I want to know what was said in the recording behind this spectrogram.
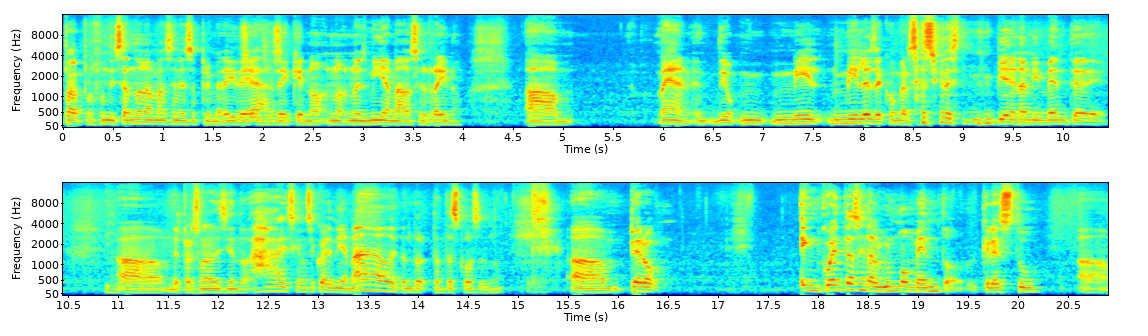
para profundizando nada más en esa primera idea Sí, sí, sí. de que no, no, no es mi llamado, es el reino? um, man, digo, mil, miles de conversaciones vienen a mi mente de, um, de personas diciendo, ah, es que no sé cuál es mi llamado, y tanto- tantas cosas, ¿no? Um, pero, ¿encuentras en algún momento, crees tú, um,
